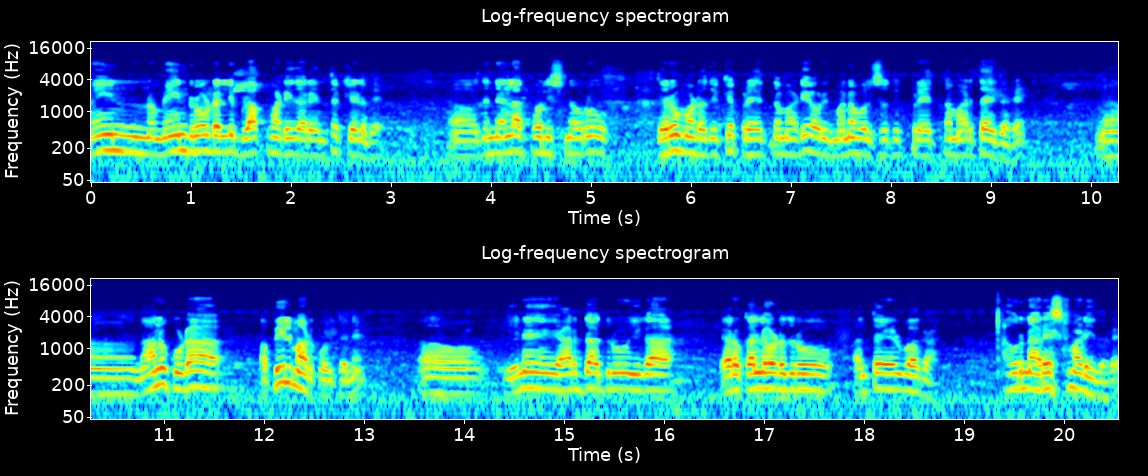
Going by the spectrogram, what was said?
ಮೇಯ್ನ್ ಮೇಯ್ನ್ ರೋಡಲ್ಲಿ ಬ್ಲಾಕ್ ಮಾಡಿದ್ದಾರೆ ಅಂತ ಕೇಳಿದೆ. ಅದನ್ನೆಲ್ಲ ಪೊಲೀಸ್ನವರು ತೆರವು ಮಾಡೋದಕ್ಕೆ ಪ್ರಯತ್ನ ಮಾಡಿ, ಅವ್ರಿಗೆ ಮನವೊಲಿಸೋದಕ್ಕೆ ಪ್ರಯತ್ನ ಮಾಡ್ತಾ ಇದ್ದಾರೆ. ನಾನು ಕೂಡ ಅಪೀಲ್ ಮಾಡ್ಕೊಳ್ತೇನೆ. ಏನೇ ಯಾರ್ದಾದ್ರೂ ಈಗ ಯಾರೋ ಕಲ್ಲು ಹೊಡೆದ್ರು ಅಂತ ಹೇಳುವಾಗ ಅವ್ರನ್ನ ಅರೆಸ್ಟ್ ಮಾಡಿದ್ದಾರೆ.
